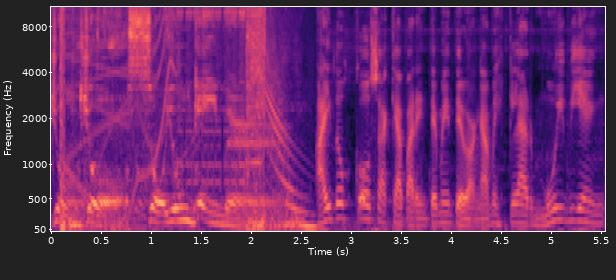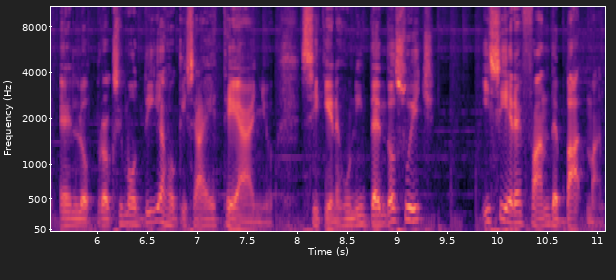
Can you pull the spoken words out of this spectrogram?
Yo, yo soy un gamer. Hay dos cosas que aparentemente van a mezclar muy bien en los próximos días o quizás este año. Si tienes un Nintendo Switch y si eres fan de Batman.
